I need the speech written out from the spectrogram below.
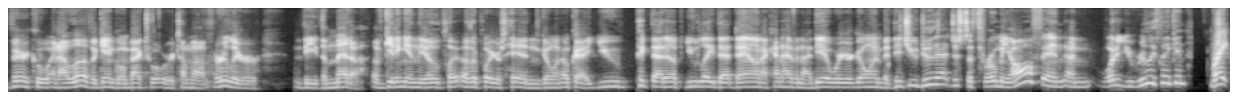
Very cool. And I love, again, going back to what we were talking about earlier, the the meta of getting in the other, play, other player's head and going, okay, you picked that up, you laid that down. I kind of have an idea where you're going, but did you do that just to throw me off? And and what are you really thinking? Right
